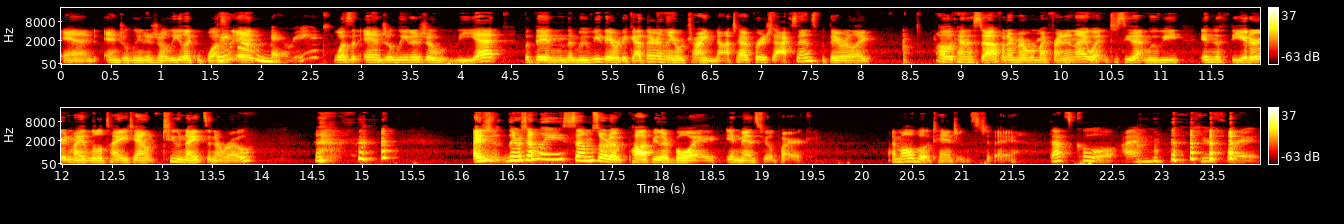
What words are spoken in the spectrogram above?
and Angelina Jolie like wasn't they were An- married? wasn't Angelina Jolie yet, but then in the movie they were together and they were trying not to have British accents, but they were like all that kind of stuff. And I remember my friend and I went to see that movie in the theater in my little tiny town two nights in a row. I just there was definitely some sort of popular boy in Mansfield Park. I'm all about tangents today. That's cool. I'm here for it.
